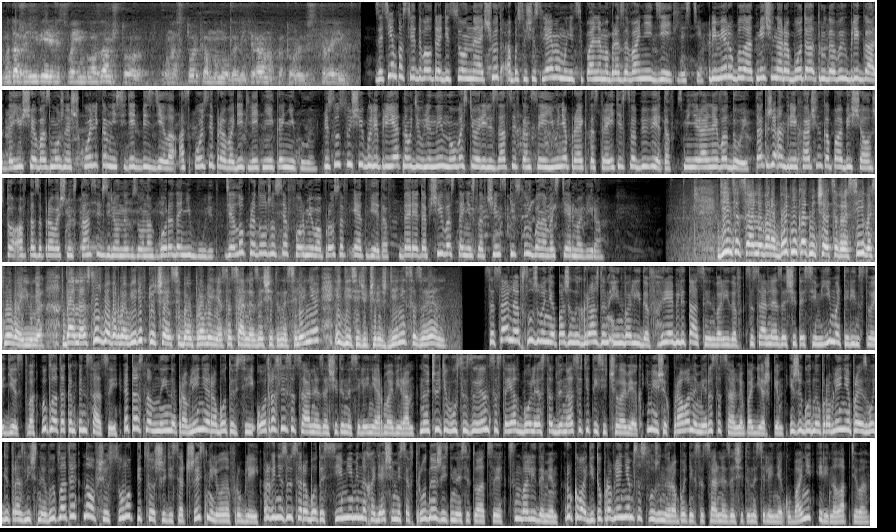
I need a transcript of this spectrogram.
Мы даже не верили своим глазам, что у нас столько много ветеранов, которые в строю. Затем последовал традиционный отчет об осуществляемом муниципальном образовании деятельности. К примеру, была отмечена работа трудовых бригад, дающая возможность школьникам не сидеть без дела, а с пользой проводить летние каникулы. Присутствующие были приятно удивлены новостью о реализации в конце июня проекта строительства бюветов с минеральной водой. Также Андрей Харченко пообещал, что автозаправочных станций в зеленых зонах города не будет. Диалог продолжился в форме вопросов и ответов. Дарья Топчиева, Станислав Чинский, служба новостей Армавира. День социального работника отмечается в России 8 июня. Данная служба в Армавире включает в себя Управление социальной защиты населения и 10 учреждений СЗН. Социальное обслуживание пожилых граждан и инвалидов, реабилитация инвалидов, социальная защита семьи, материнства и детства, выплата компенсаций – это основные направления работы всей отрасли социальной защиты населения Армавира. Но чуть в УСЗН состоят более 112 тысяч человек, имеющих право на меры социальной поддержки. Ежегодное управление производит различные выплаты на общую сумму 566 миллионов рублей. Организуется работа с семьями, находящимися в трудной жизненной ситуации, с инвалидами. Руководит управлением сослуженный работник социальной защиты защиты населения Кубани Ирина Лаптева.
